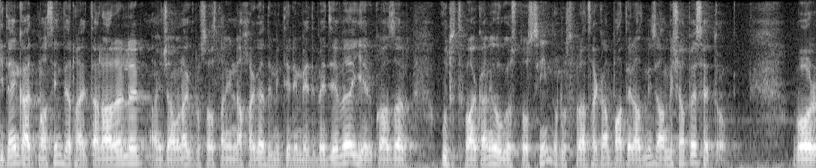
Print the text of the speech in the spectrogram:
Գիտենք այդ մասին դեռ հայտարարել էր այն ժամանակ Ռուսաստանի նախագահ Դմիտրի Մեդվեդևը 2008 թվականի օգոստոսին ռուս-ֆրանսիական պատերազմից ամիսապես հետո որ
